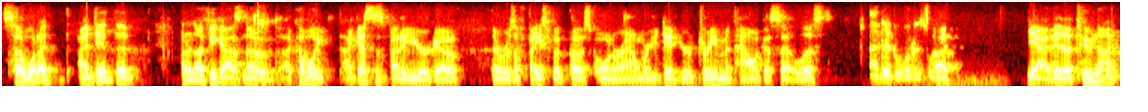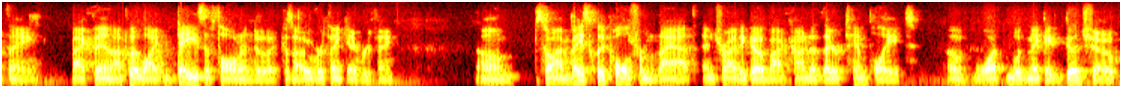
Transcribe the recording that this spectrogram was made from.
so what I I did the I don't know if you guys know a couple. I guess it's about a year ago. There was a Facebook post going around where you did your dream Metallica set list. I did one as So well. I, yeah, I did a two night thing back then. I put like days of thought into it because I overthink everything. Um, so I basically pulled from that and tried to go by kind of their template of what would make a good show.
